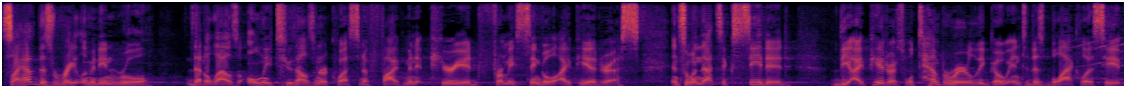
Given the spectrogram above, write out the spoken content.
So I have this rate limiting rule that allows only 2,000 requests in a five minute period from a single IP address. And so when that's exceeded, the IP address will temporarily go into this blacklist heap.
